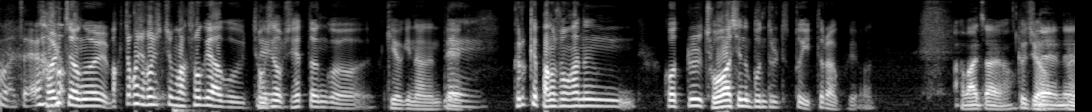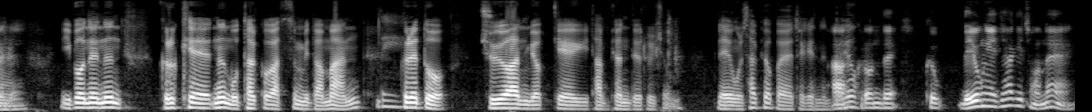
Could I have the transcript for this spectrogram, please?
맞아요. 설정을 막 조금씩 조금씩 막 소개하고 정신없이 했던 거 기억이 나는데 네. 그렇게 방송하는 것을 좋아하시는 분들도 또 있더라고요. 아 맞아요. 그죠? 네네네. 네. 이번에는 그렇게는 못할 것 같습니다만 네. 그래도 주요한 몇 개의 단편들을 좀 내용을 살펴봐야 아 되겠는데요. 그런데 그 내용 얘기하기 전에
